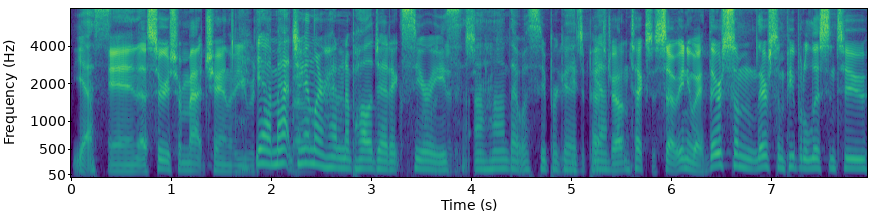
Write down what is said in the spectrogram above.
yes. And a series from Matt Chandler. You were Yeah, Matt. Chandler had an apologetic series. Uh huh. That was super good. He's a pastor yeah. out in Texas. So anyway, there's some there's some people to listen to.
